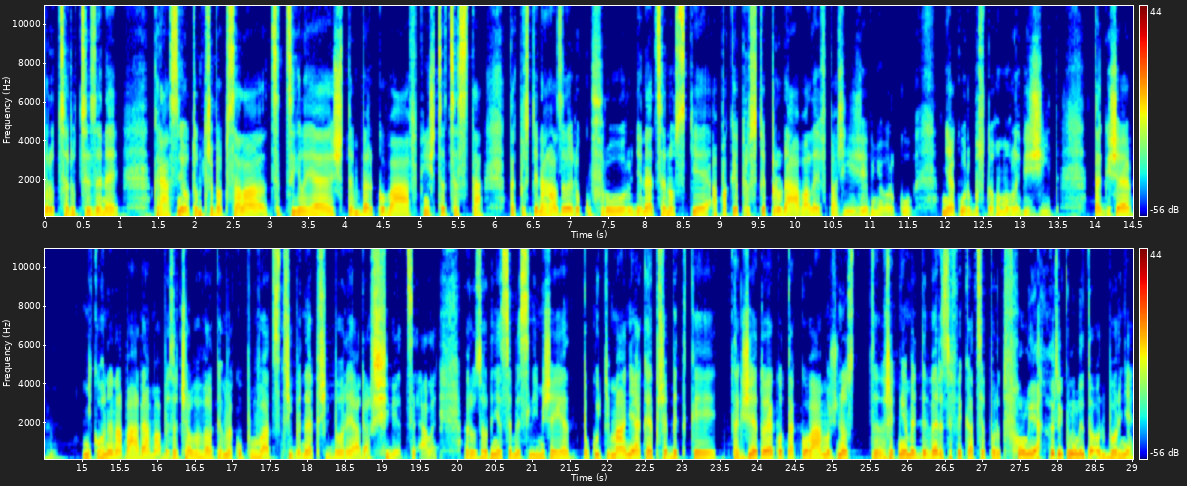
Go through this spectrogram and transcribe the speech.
roce do ciziny, krásně o tom třeba psala Cecílie Štemberková v knižce Cesta, tak prostě naházeli do kufru rodinné cenosti a pak je prostě prodávali v Paříži, v New Yorku. Nějakou dobu z toho mohli vyžít. Takže nikoho nenabádám, aby začal ve velkém nakupovat stříbrné příbory a další věci, ale rozhodně si myslím, že je, pokud má nějaké přebytky, takže je to jako taková možnost řekněme, diversifikace portfolia, řeknuli to odborně,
